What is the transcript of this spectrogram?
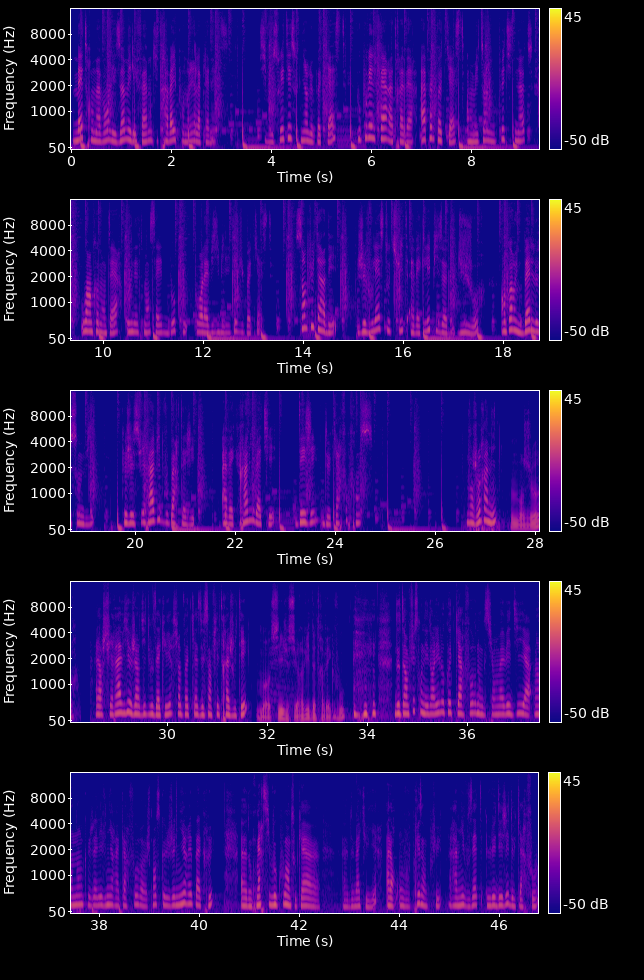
mettre en avant les hommes et les femmes qui travaillent pour nourrir la planète. Si vous souhaitez soutenir le podcast, vous pouvez le faire à travers Apple Podcast en mettant une petite note ou un commentaire. Honnêtement, ça aide beaucoup pour la visibilité du podcast. Sans plus tarder, je vous laisse tout de suite avec l'épisode du jour. Encore une belle leçon de vie que je suis ravie de vous partager avec Rami Battier, DG de Carrefour France. Bonjour Rami. Bonjour. Alors, je suis ravie aujourd'hui de vous accueillir sur le podcast de Sans filtre ajouté. Moi aussi, je suis ravie d'être avec vous. D'autant plus qu'on est dans les locaux de Carrefour. Donc, si on m'avait dit il y a un an que j'allais venir à Carrefour, euh, je pense que je n'y aurais pas cru. Euh, donc, merci beaucoup en tout cas euh, de m'accueillir. Alors, on vous présente plus. Rami, vous êtes le DG de Carrefour.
